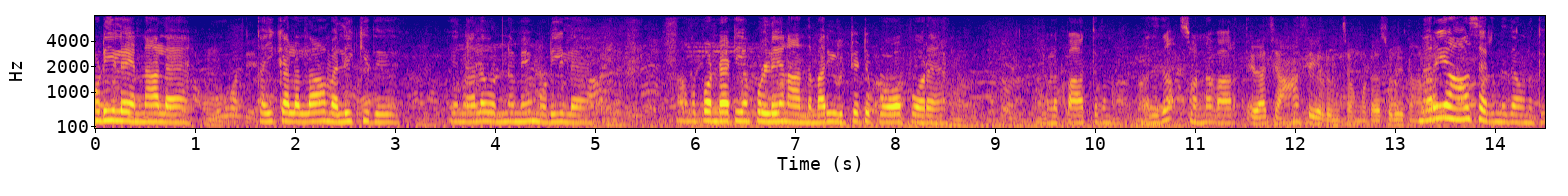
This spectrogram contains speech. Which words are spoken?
முடியல என்னால்? கை காலெல்லாம் வலிக்குது. என்னால் ஒன்றுமே முடியல. அவங்க பொண்டாட்டியும் பிள்ளையும் நான் அந்த மாதிரி விட்டுட்டு போக போகிறேன் அவங்கள பார்த்துக்கணும். அதுதான் சொன்ன வார்த்தை. ஏதாச்சும் ஆசைகள் இருந்துச்சு அவங்ககிட்ட சொல்லியிருக்காங்களா? நிறைய ஆசை இருந்தது அவனுக்கு.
